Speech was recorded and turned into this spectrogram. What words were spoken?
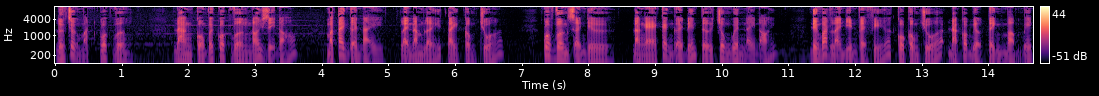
đứng trước mặt quốc vương, Đang cùng với quốc vương nói gì đó, Mà tay người này Lại nắm lấy tay công chúa. Quốc vương dường như Đang nghe cái người đến từ Trung Nguyên này nói, Nhưng mắt lại nhìn về phía cô công chúa Đang có biểu tình mờ mịt.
